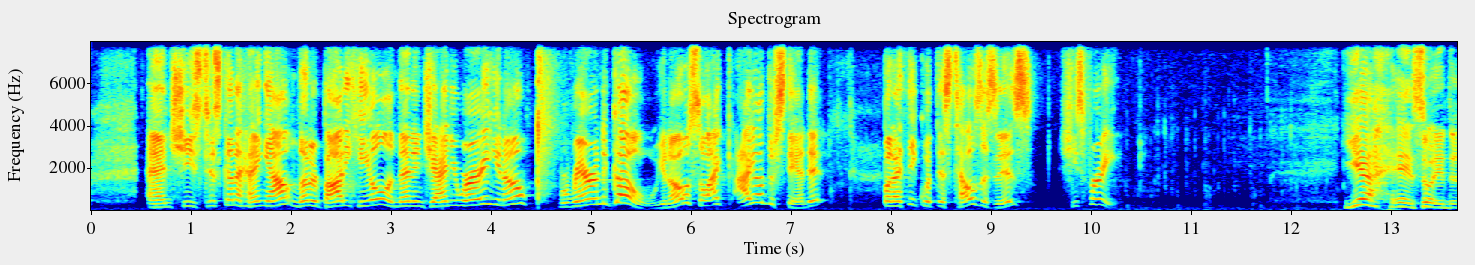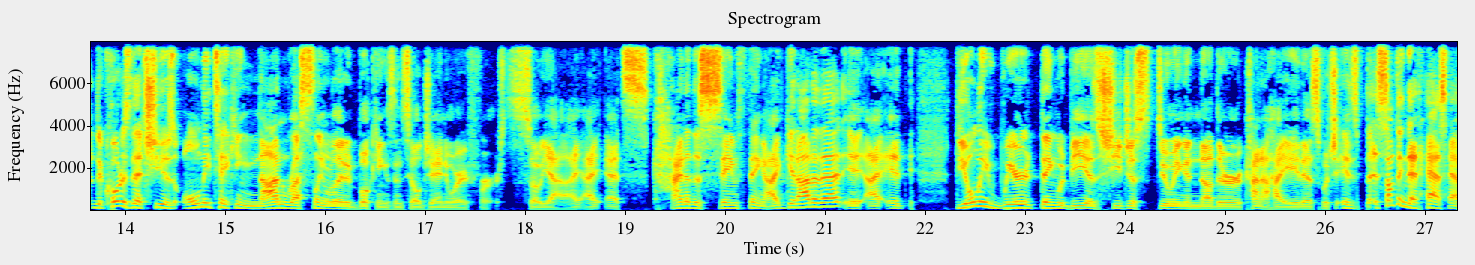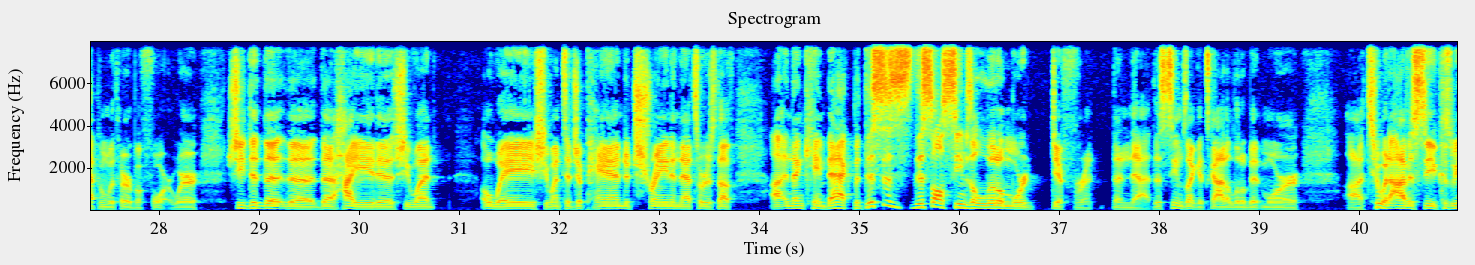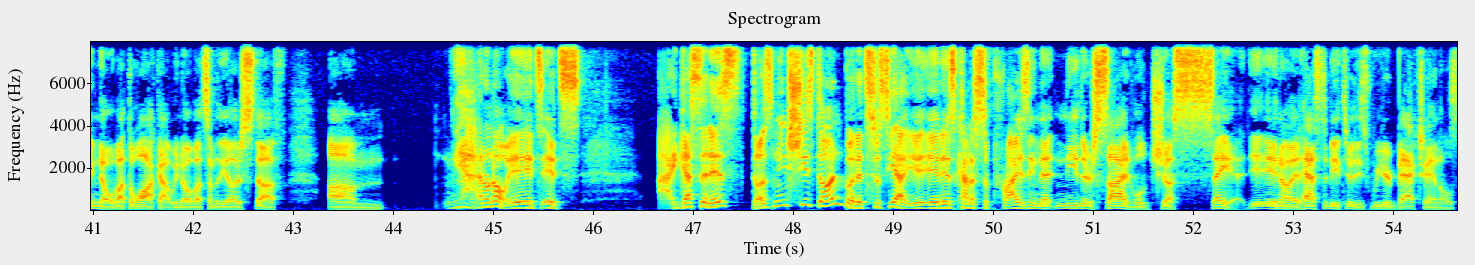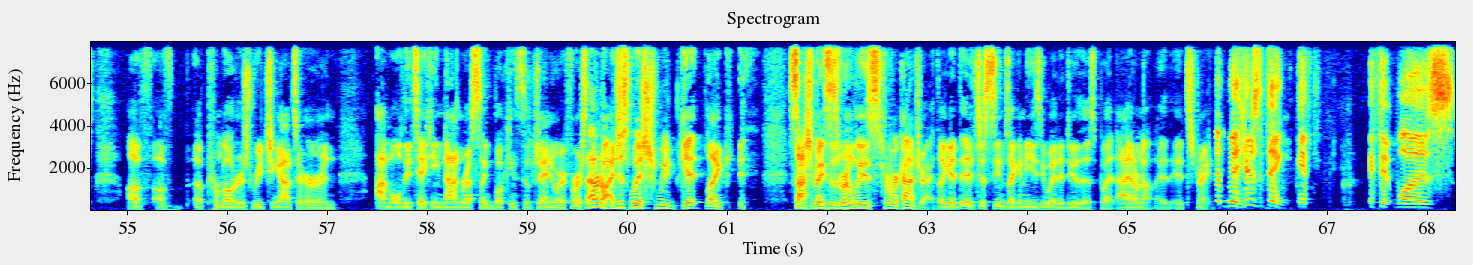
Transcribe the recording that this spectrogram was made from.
and she's just going to hang out and let her body heal. And then in January, you know, we're raring to go, you know? So I, I understand it. But I think what this tells us is she's free. Yeah, eh, so the quote is that she is only taking non-wrestling related bookings until January first. So yeah, I, I, it's kind of the same thing I get out of that. It, I, it the only weird thing would be is she just doing another kind of hiatus, which is something that has happened with her before, where she did the the the hiatus. She went away. She went to Japan to train and that sort of stuff, uh, and then came back. But this is this all seems a little more different than that. This seems like it's got a little bit more uh, to it, obviously, because we know about the walkout, we know about some of the other stuff. Um, yeah, I don't know. It's it's I guess it is does mean she's done, but it's just yeah, it, it is kind of surprising that neither side will just say it. You, you know, it has to be through these weird back channels of, of, of promoters reaching out to her, and I'm only taking non wrestling bookings till January first. I don't know. I just wish we'd get like Sasha Banks is released from her contract. Like it, it just seems like an easy way to do this, but I don't know. It, it's strange. But here's the thing: if if it was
